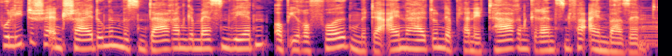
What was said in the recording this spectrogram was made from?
politische Entscheidungen müssen daran gemessen werden, ob ihre Folgen mit der Einhaltung der planetaren Grenzen vereinbar sind.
